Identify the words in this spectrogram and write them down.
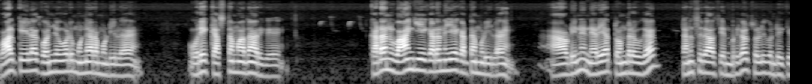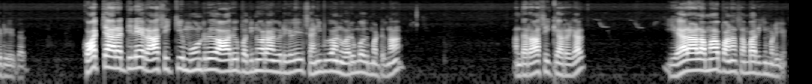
வாழ்க்கையில் கொஞ்சம் கூட முன்னேற முடியல. ஒரே கஷ்டமாக தான் இருக்குது கடன் வாங்கிய கடனையே கட்ட முடியல அப்படின்னு நிறையா தொந்தரவுகள் தனுசு ராசி என்பர்கள் சொல்லி கொண்டிருக்கிறீர்கள். கோச்சாரத்திலே ராசிக்கு மூன்று ஆறு பதினோராம் வீடுகளில் சனி பகவான் வரும்போது மட்டும்தான் அந்த ராசிக்காரர்கள் ஏராளமாக பணம் சம்பாதிக்க முடியும்.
